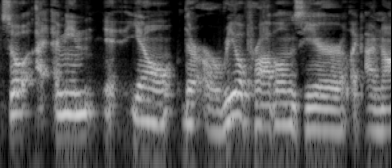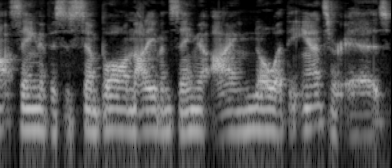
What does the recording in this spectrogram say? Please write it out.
So, I, I mean, you know, there are real problems here. Like, I'm not saying that this is simple. I'm not even saying that I know what the answer is.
